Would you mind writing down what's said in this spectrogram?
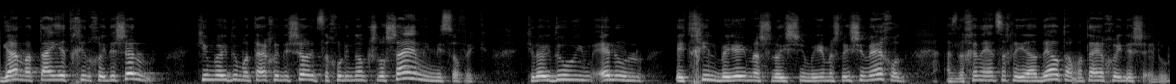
גם מתי יתחיל חודש אלול. כי אם לא ידעו מתי חודש אלול, יצטרכו לנהוג שלושה ימים מסופק. כי לא ידעו אם אלול התחיל ביום השלושים, ביום השלושים ואחד. אז לכן היה צריך לידע אותם מתי חודש אלול.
